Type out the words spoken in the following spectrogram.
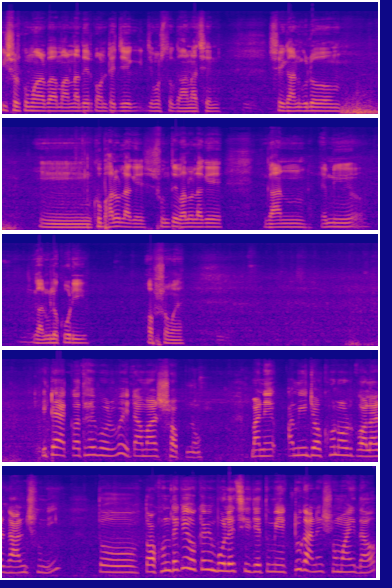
কিশোর কুমার বা মান্নাদের কণ্ঠে যে যে সমস্ত গান আছেন সেই গানগুলো খুব ভালো লাগে শুনতে ভালো লাগে। গান এমনি গানগুলো করি সবসময় এটা এক কথাই বলব এটা আমার স্বপ্ন। মানে আমি যখন ওর গলার গান শুনি, তো তখন থেকেই ওকে আমি বলেছি যে তুমি একটু গানের সময় দাও,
